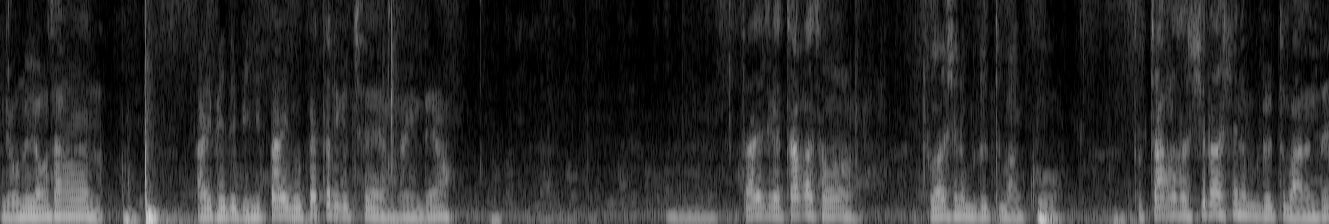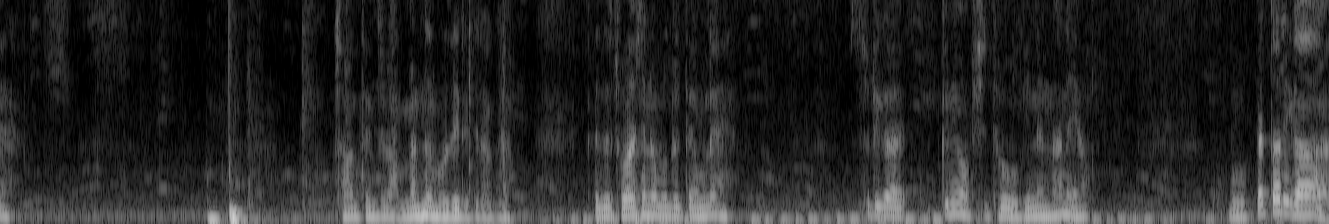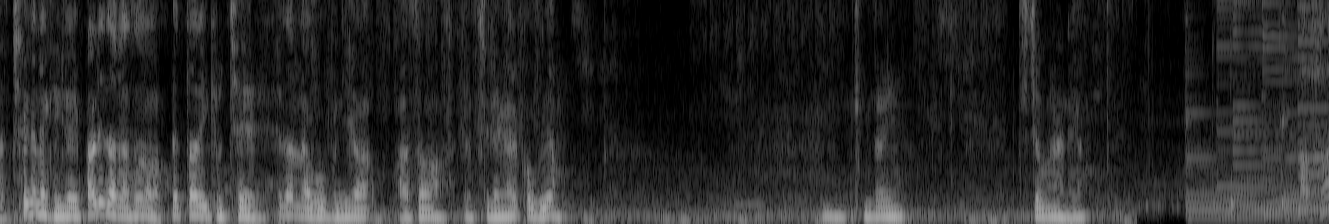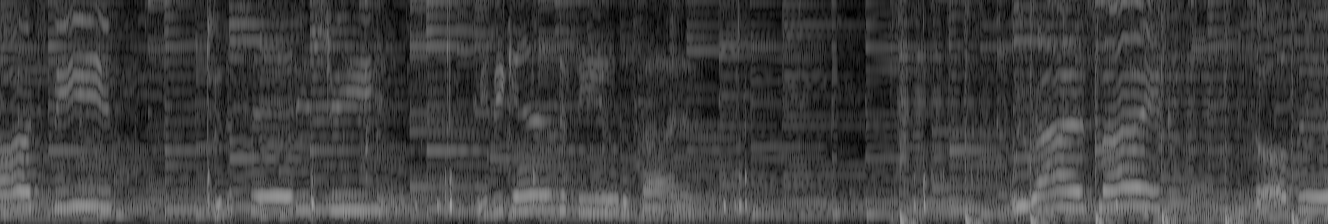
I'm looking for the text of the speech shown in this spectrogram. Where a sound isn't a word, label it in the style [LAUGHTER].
네, 오늘 영상은 아이패드 미니 5 배터리 교체 영상인데요. 음, 사이즈가 작아서 좋아하시는 분들도 많고 또 작아서 싫어하시는 분들도 많은데 저한테는 좀 안 맞는 [LAUGHS] 모델이더라고요. 그래도 좋아하시는 분들 때문에 수리가 끊임없이 들어오기는 하네요. 뭐 배터리가 최근에 굉장히 빨리 닳아서 배터리 교체 해달라고 문의가 와서 진행할 거고요. 음, 굉장히 지저분하네요. We rise like tall buildings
